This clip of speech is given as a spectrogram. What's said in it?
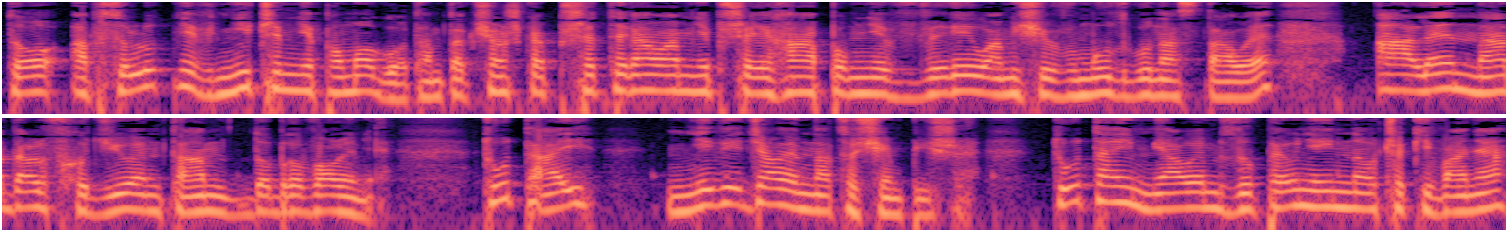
To absolutnie w niczym nie pomogło. Tam ta książka przetyrała mnie, przejechała po mnie, wyryła mi się w mózgu na stałe, ale nadal wchodziłem tam dobrowolnie. Tutaj nie wiedziałem na co się pisze. Tutaj miałem zupełnie inne oczekiwania,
